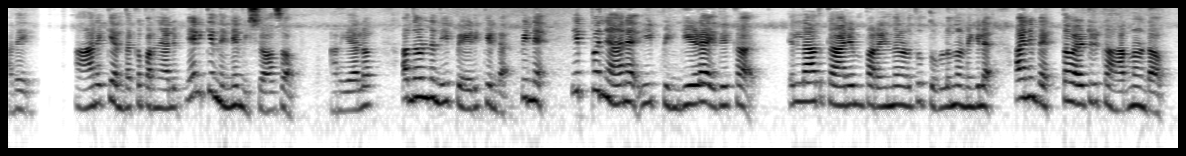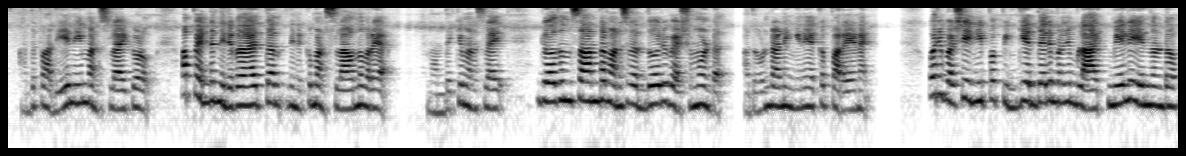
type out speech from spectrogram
അതെ ആരൊക്കെ എന്തൊക്കെ പറഞ്ഞാലും എനിക്ക് നിന്നെ വിശ്വാസം അറിയാലോ? അതുകൊണ്ട് നീ പേടിക്കണ്ട. പിന്നെ ഇപ്പൊ ഞാൻ ഈ പിങ്കിയുടെ ഇത് എല്ലാ കാര്യം പറയുന്നിടത്ത് തുള്ളുന്നുണ്ടെങ്കിൽ അതിന് വ്യക്തമായിട്ടൊരു കാരണം ഉണ്ടാവും അത് പതിയെ നീ മനസ്സിലാക്കിക്കോളും. അപ്പൊ എന്റെ നിരപരാധിത്വം നിനക്ക് മനസ്സിലാവുമെന്ന് പറയാം. നന്ദയ്ക്ക് മനസ്സിലായി. ഗൗതം സാറിന്റെ മനസ്സിൽ എന്തോ ഒരു വിഷമമുണ്ട്. അതുകൊണ്ടാണ് ഇങ്ങനെയൊക്കെ പറയണേ. ഒരു പക്ഷേ ഇനിയിപ്പോൾ പിങ്കി എന്തേലും പറഞ്ഞ് ബ്ലാക്ക് മെയിൽ ചെയ്യുന്നുണ്ടോ?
